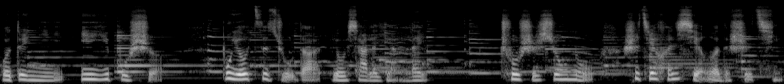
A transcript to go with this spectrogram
我对你依依不舍，不由自主地流下了眼泪。初识匈奴是件很险恶的事情，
